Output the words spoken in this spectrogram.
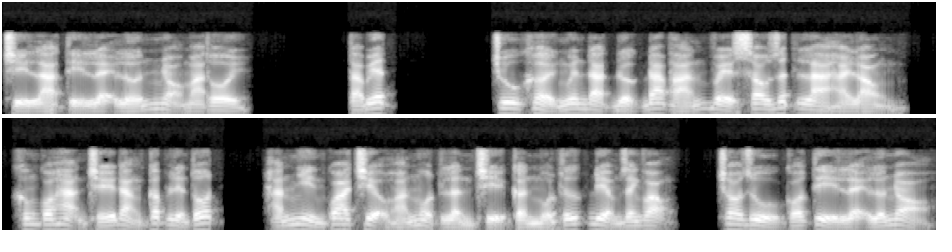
chỉ là tỷ lệ lớn nhỏ mà thôi ta biết. Chu khởi nguyên đạt được đáp án về sau rất là hài lòng, không có hạn chế đẳng cấp liền tốt, hắn nhìn qua triệu hoán một lần chỉ cần một ước điểm danh vọng, cho dù có tỷ lệ lớn nhỏ,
